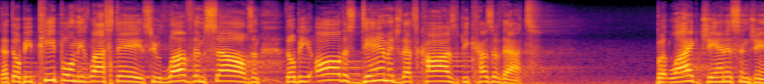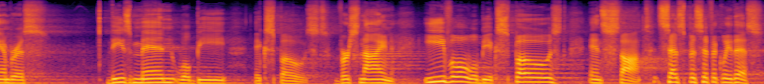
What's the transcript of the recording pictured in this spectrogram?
That there'll be people in these last days who love themselves, and there'll be all this damage that's caused because of that. But like Jannes and Jambres, these men will be exposed. Verse 9 Evil will be exposed and stopped. It says specifically this,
